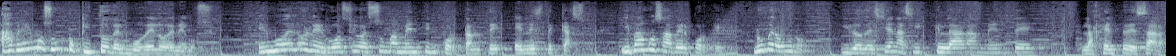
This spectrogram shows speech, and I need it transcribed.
Hablemos un poquito del modelo de negocio. El modelo de negocio es sumamente importante en este caso y vamos a ver por qué. Número uno, y lo decían así claramente la gente de Sara,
